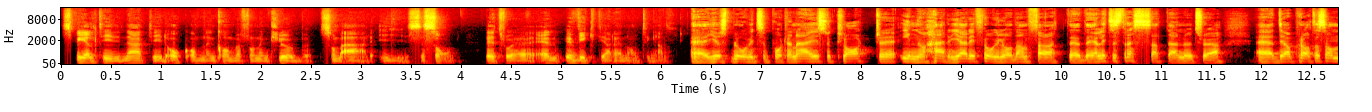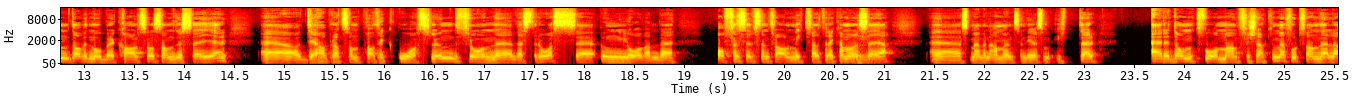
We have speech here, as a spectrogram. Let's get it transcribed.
speltid i närtid och om den kommer från en klubb som är i säsong. Det tror jag är, viktigare än någonting annat. Eh, just Blåvitt-supporterna är ju såklart eh, inne och härjar i frågelådan för att eh, det är lite stressat där nu tror jag. Det har pratats om David Moberg Karlsson som du säger. Det har pratats om Patrik Åslund från Västerås, ung lovande offensiv central mittfältare kan man väl mm. säga. Som även används en del som ytter. Är det de två man försöker med fortfarande eller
